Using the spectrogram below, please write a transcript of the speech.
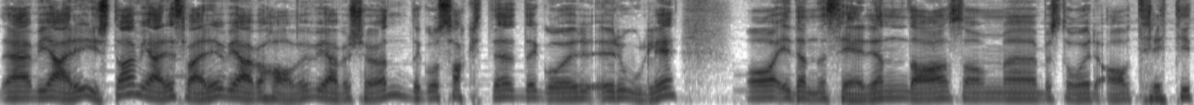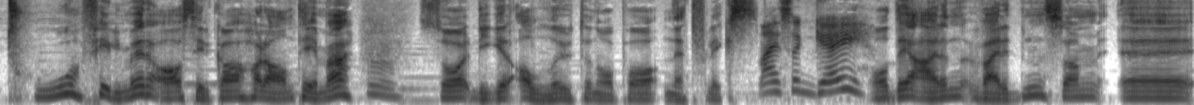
Det er, vi er i Ystad, vi er i Sverige, vi er ved havet, vi er ved sjøen. Det går sakte, det går rolig. Og i denne serien da, som eh, består av 32 filmer av ca. halvannen time, Mm. så ligger alle ute nå på Netflix. Nei, så gøy. Og det er en verden som eh,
